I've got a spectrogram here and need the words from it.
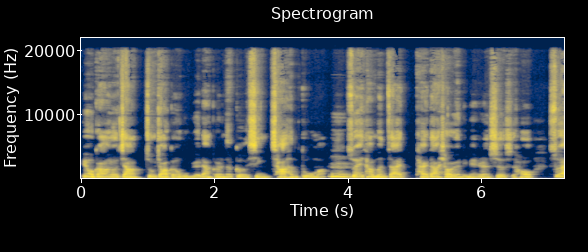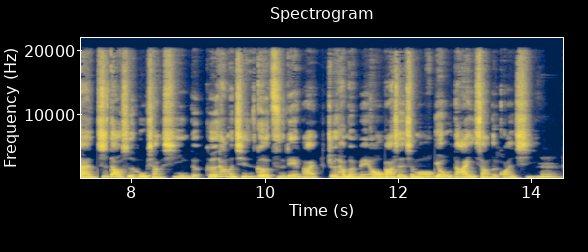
因为我刚刚有讲主角跟五月两个人的个性差很多嘛，嗯，所以他们在台大校园里面认识的时候，虽然知道是互相吸引的，可是他们其实各自恋爱，就是他们没有发生什么有达以上的关系，嗯，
